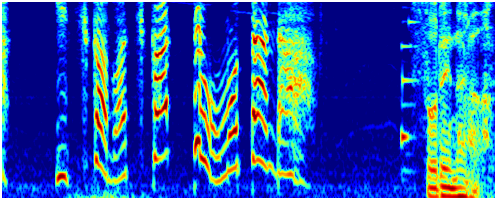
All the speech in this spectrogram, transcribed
ら一か八かって思ったんだ。それなら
